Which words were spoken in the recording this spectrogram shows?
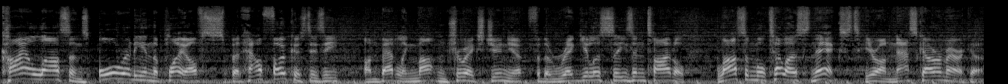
Kyle Larson's already in the playoffs, but how focused is he on battling Martin Truex Jr. for the regular season title? Larson will tell us next here on NASCAR America.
